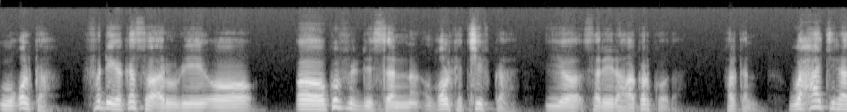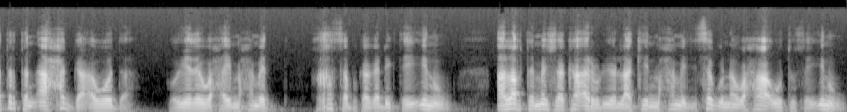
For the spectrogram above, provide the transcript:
uu qolka fadhiga ka soo aruuriyey oo oo ku firdhisan qolka jiifka iyo sariiraha korkooda. Halkan waxaa jira tartan ah xagga awoodda. Hooyada waxay maxamed khasab kaga dhigtay inuu alaabta meesha ka aruuriyo laakiin maxamed isaguna waxa uu tusay inuu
